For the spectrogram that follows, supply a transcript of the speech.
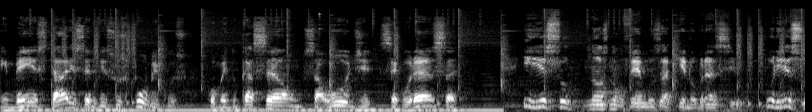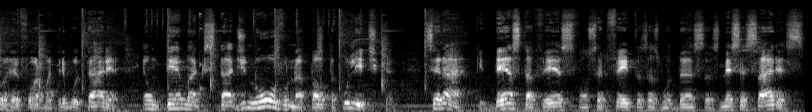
em bem-estar e serviços públicos, como educação, saúde, segurança e isso nós não vemos aqui no Brasil. Por isso, a reforma tributária é um tema que está de novo na pauta política. Será que desta vez vão ser feitas as mudanças necessárias?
